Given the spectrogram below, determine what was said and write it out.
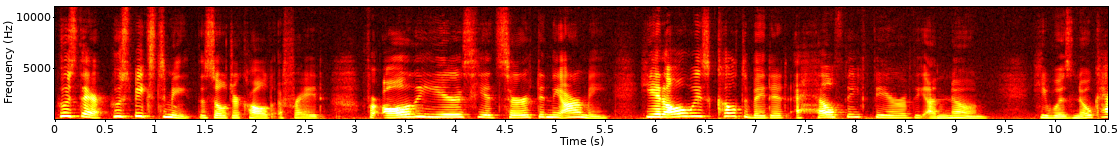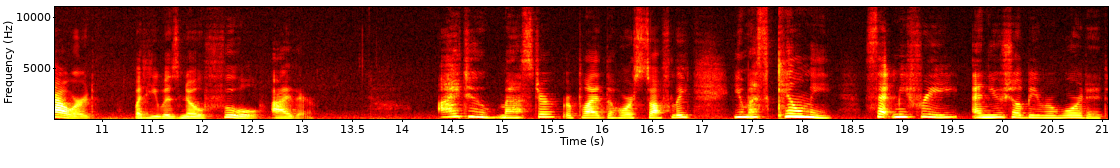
Who's there? Who speaks to me? the soldier called, afraid. For all the years he had served in the army, he had always cultivated a healthy fear of the unknown. He was no coward, but he was no fool either. I do, master, replied the horse softly. You must kill me, set me free, and you shall be rewarded.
